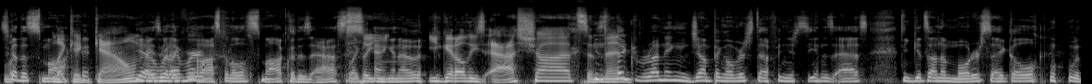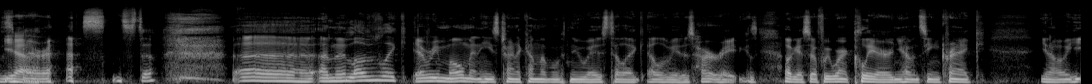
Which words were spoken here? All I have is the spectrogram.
he's got the smock, like a gown Yeah, or got like whatever? hospital smock with his ass like so hanging you, out. you get all these ass shots, and He's then like running, and jumping over stuff, and you're seeing his ass. He gets on a motorcycle with his Yeah. bare ass and stuff. Uh, and I love like every moment he's trying to come up with new ways to like elevate his heart rate. Because okay, so if we weren't clear and you haven't seen Crank, you know he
